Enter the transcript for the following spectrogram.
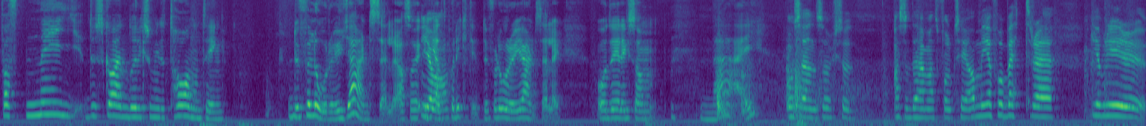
Fast nej, du ska ändå liksom inte ta någonting. Du förlorar ju hjärnceller, alltså Ja. helt på riktigt. Du förlorar ju hjärnceller. Och det är liksom, nej. Och sen så också, alltså det här med att folk säger ja men jag får bättre, jag blir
